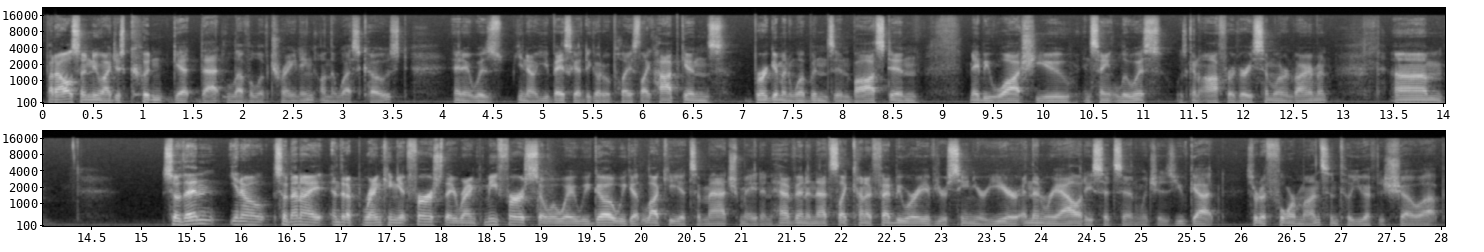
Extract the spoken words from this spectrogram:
But I also knew I just couldn't get that level of training on the West Coast. And it was, you know, you basically had to go to a place like Hopkins, Brigham and Women's in Boston, maybe Wash U in St. Louis was going to offer a very similar environment. Um, so then, you know, so then I ended up ranking it first. They ranked me first, so away we go. We get lucky. It's a match made in heaven, and that's like kind of February of your senior year, and then reality sits in, which is you've got sort of four months until you have to show up,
